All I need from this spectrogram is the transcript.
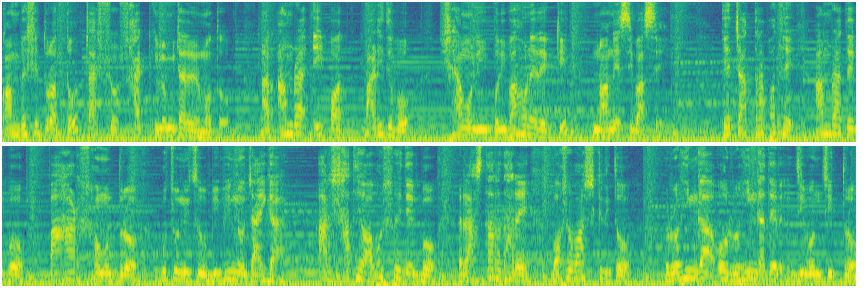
কম বেশি দূরত্ব চারশো ষাট কিলোমিটারের মতো। আর আমরা এই পথ পাড়ি দেব শ্যামলী পরিবহনের একটি নন এসি বাসে। এ যাত্রাপথে আমরা দেখব পাহাড়, সমুদ্র উঁচু নিচু বিভিন্ন জায়গা। আর সাথে অবশ্যই দেখব রাস্তার ধারে বসবাসকৃত রোহিঙ্গা ও রোহিঙ্গাদের জীবনচিত্র।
